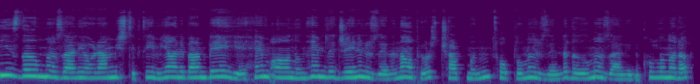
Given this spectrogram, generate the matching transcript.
Biz dağılma özelliği öğrenmiştik değil mi? Yani ben B'yi hem A'nın hem de C'nin üzerine ne yapıyoruz? Çarpmanın toplamı üzerinde dağılma özelliğini kullanarak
